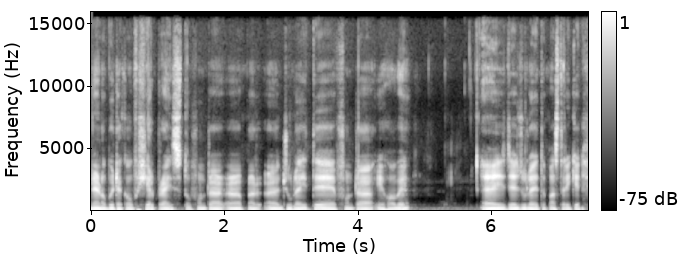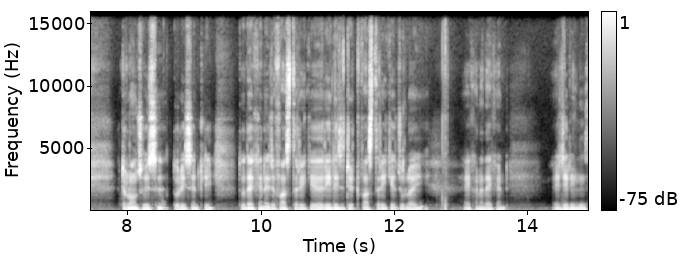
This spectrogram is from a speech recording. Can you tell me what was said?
নিরানব্বই টাকা অফিসিয়াল প্রাইস তো ফোনটা আপনার জুলাইতে ফোনটা এ হবে। এই যে জুলাইতে পাঁচ তারিখে এটা লঞ্চ হয়েছে, তো রিসেন্টলি তো দেখেন, এই যে পাঁচ তারিখে রিলিজ ডেট পাঁচ তারিখে জুলাই। এখানে দেখেন, এই যে রিলিজ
